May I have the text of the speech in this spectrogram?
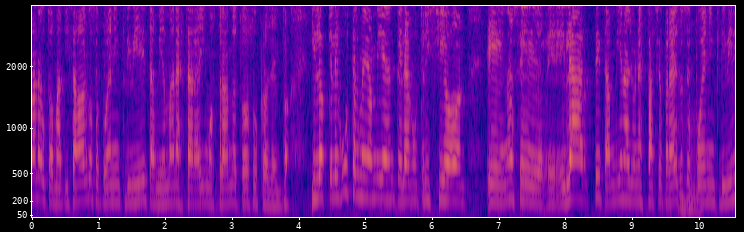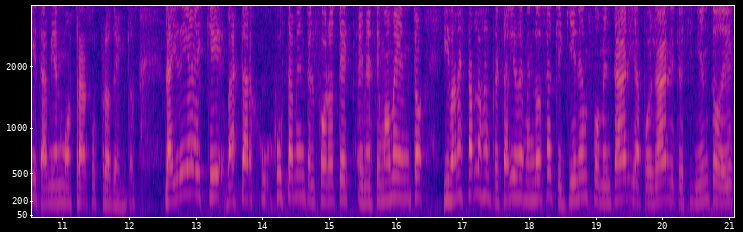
han automatizado algo se pueden inscribir y también van a estar ahí mostrando todos sus proyectos. Y los que les gusta el medio ambiente, la nutrición, eh, no sé, eh, el arte, también hay un espacio para ellos, se pueden inscribir y también mostrar sus proyectos. La idea es que va a estar justamente el Forotec en ese momento y van a estar los empresarios de Mendoza que quieren fomentar y apoyar el crecimiento de,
